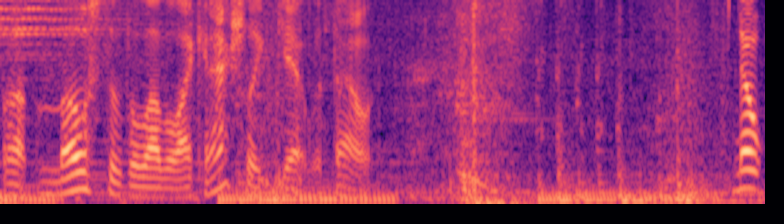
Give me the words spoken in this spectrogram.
But most of the level I can actually get without. Nope.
